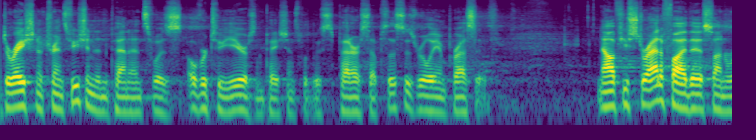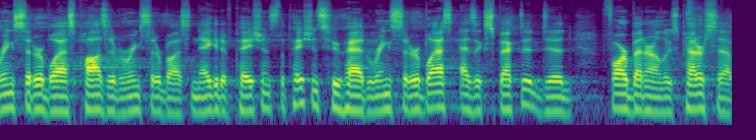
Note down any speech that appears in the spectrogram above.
duration of transfusion independence was over two years in patients with luspatercept. So this is really impressive. Now, if you stratify this on ring sideroblast positive and ring sideroblast negative patients, the patients who had ring sideroblast, as expected, did far better on luspatercept.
